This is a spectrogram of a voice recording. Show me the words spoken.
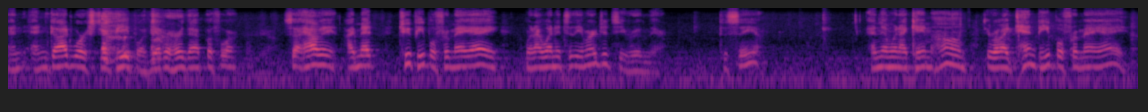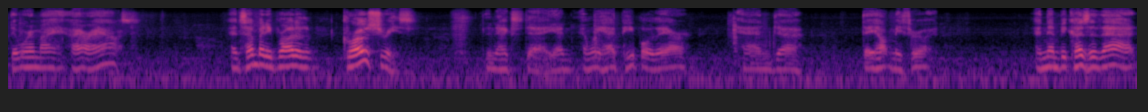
and and God works through people. Have you ever heard that before? So how I met two people from AA when I went into the emergency room there to see them. And then when I came home, there were like 10 people from AA that were in my our house. And somebody brought the groceries the next day, and, and we had people there, and uh, they helped me through it. And then because of that,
